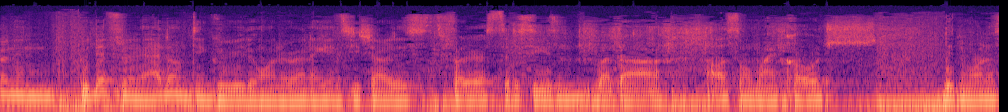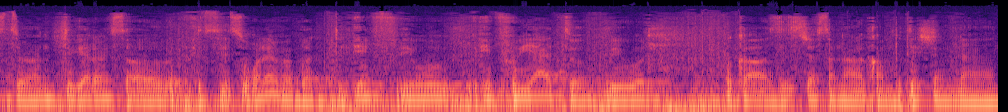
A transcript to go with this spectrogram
running, we definitely. I don't think we really want to run against each other this, for the rest of the season. But uh, also, my coach didn't want us to run together, so it's, it's whatever. But if if we had to, we would, because it's just another competition, and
